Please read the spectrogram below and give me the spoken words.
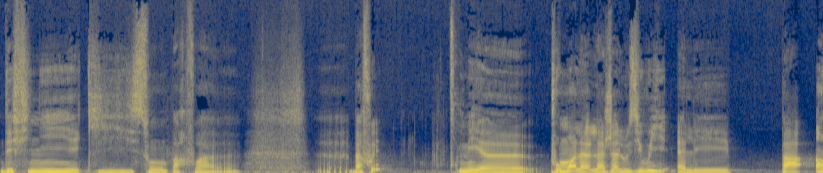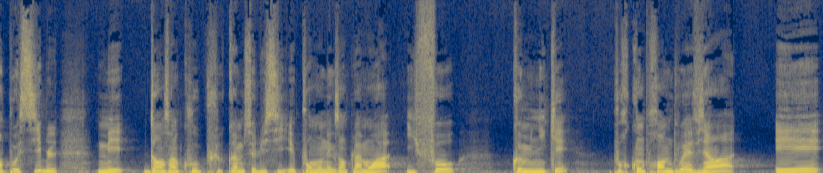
définies et qui sont parfois euh, euh, bafouées. Mais euh, pour moi, la, la jalousie, oui, elle est pas impossible, mais dans un couple comme celui-ci, et pour mon exemple à moi, il faut communiquer pour comprendre d'où elle vient et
